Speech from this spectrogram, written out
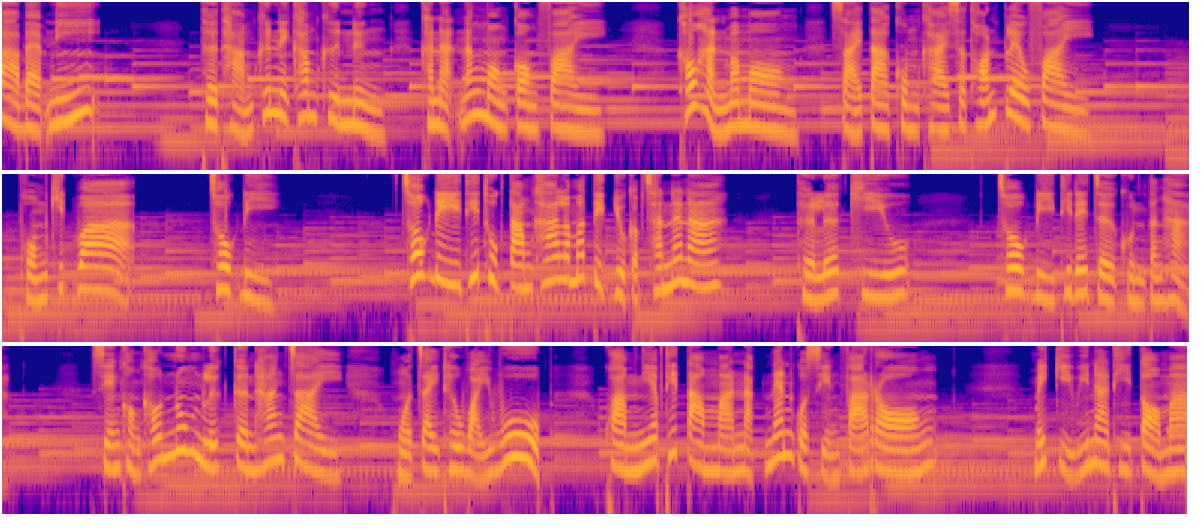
ป่าแบบนี้ เธอถามขึ้นในค่ำคืนหนึ่ง ขณะนั่งมองกองไฟ เขาหันมามอง สายตาคมคายสะท้อนเปลวไฟ ผมคิดว่า โชคดี โชคดีที่ถูกตามฆ่าแล้วมาติดอยู่กับฉันนะนะ เธอเลิกคิ้ว โชคดีที่ได้เจอคุณตั้งหาก เสียงของเขานุ่มลึกเกินห้างใจ หัวใจเธอไหววูบ ความเงียบที่ตามมาหนักแน่นกว่าเสียงฟ้าร้อง ไม่กี่วินาทีต่อมา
